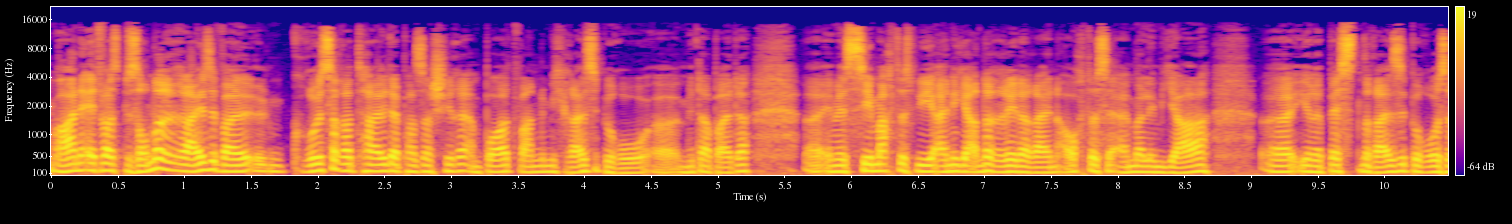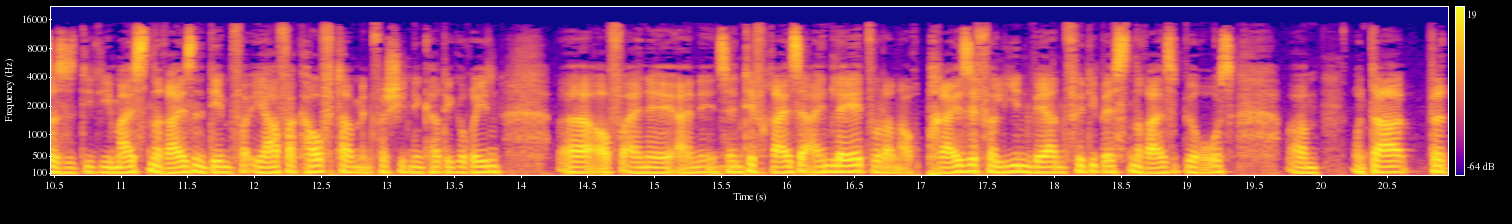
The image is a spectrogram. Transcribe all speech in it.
war eine etwas besondere Reise, weil ein größerer Teil der Passagiere an Bord waren nämlich Reisebüro-Mitarbeiter. Äh, MSC macht es wie einige andere Reedereien auch, dass sie einmal im Jahr äh, ihre besten Reisebüros, also die die meisten Reisen in dem Jahr verkauft haben in verschiedenen Kategorien, äh, auf eine, eine Incentive-Reise einlädt, wo dann auch Preise verliehen werden für die besten Reisebüros. Ähm, und da wird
